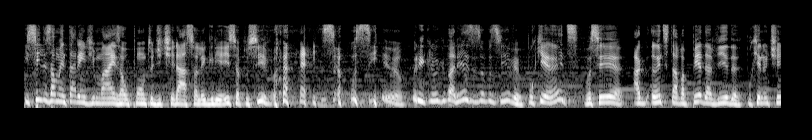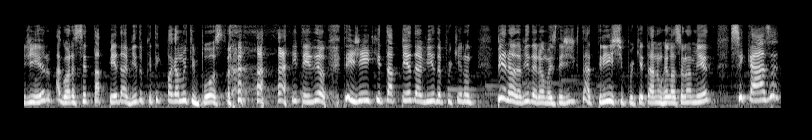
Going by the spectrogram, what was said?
e se eles aumentarem demais ao ponto de tirar a sua alegria, isso é possível? É, isso é possível. Por incrível que pareça, isso é possível. Porque antes, você antes estava pé da vida porque não tinha dinheiro, agora você tá pé da vida porque tem que pagar muito imposto. Entendeu? Tem gente que tá pé da vida porque não. Pé não da vida não, mas tem gente que tá triste porque tá num relacionamento, se casa,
